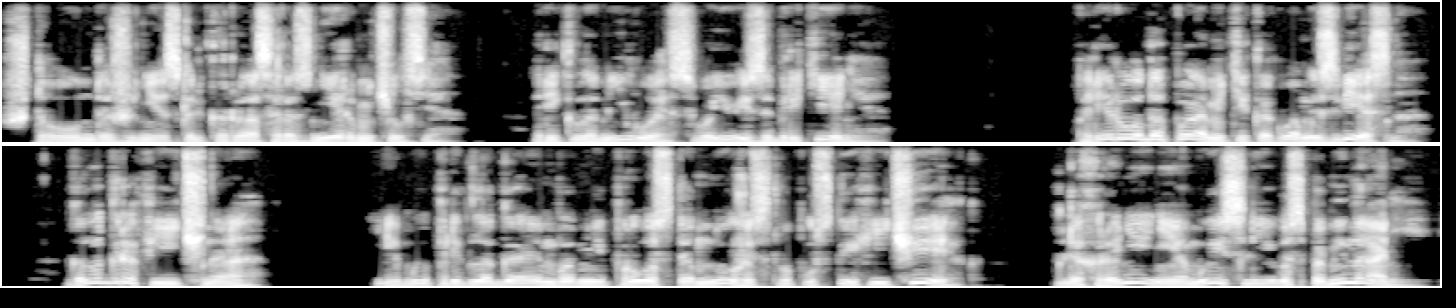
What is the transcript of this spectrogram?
что он даже несколько раз разнервничался, рекламируя свое изобретение. Природа памяти, как вам известно, голографична, и мы предлагаем вам не просто множество пустых ячеек для хранения мыслей и воспоминаний,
